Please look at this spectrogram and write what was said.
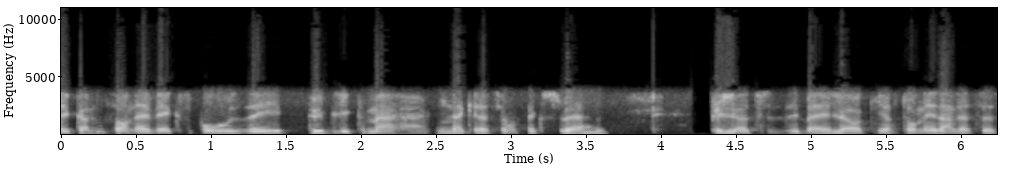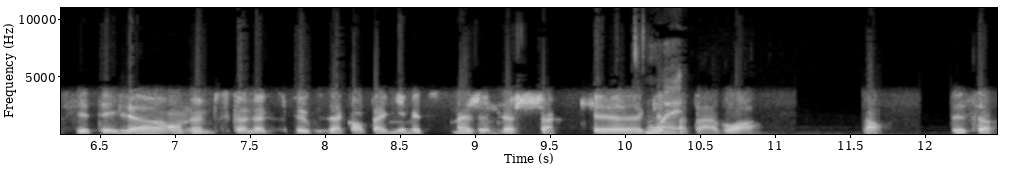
C'est comme si on avait exposé publiquement une agression sexuelle. Puis là, tu te dis, ben là, OK, retournez dans la société. Là, on a un psychologue qui peut vous accompagner, mais tu t'imagines le choc euh, que Ouais. ça peut avoir? Non, c'est ça.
